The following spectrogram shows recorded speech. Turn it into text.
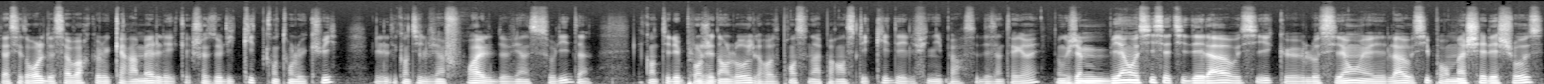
C'est assez drôle de savoir que le caramel est quelque chose de liquide quand on le cuit. Et quand il devient froid, il devient solide. Quand il est plongé dans l'eau, il reprend son apparence liquide et il finit par se désintégrer. Donc j'aime bien aussi cette idée-là aussi que l'océan est là aussi pour mâcher les choses,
